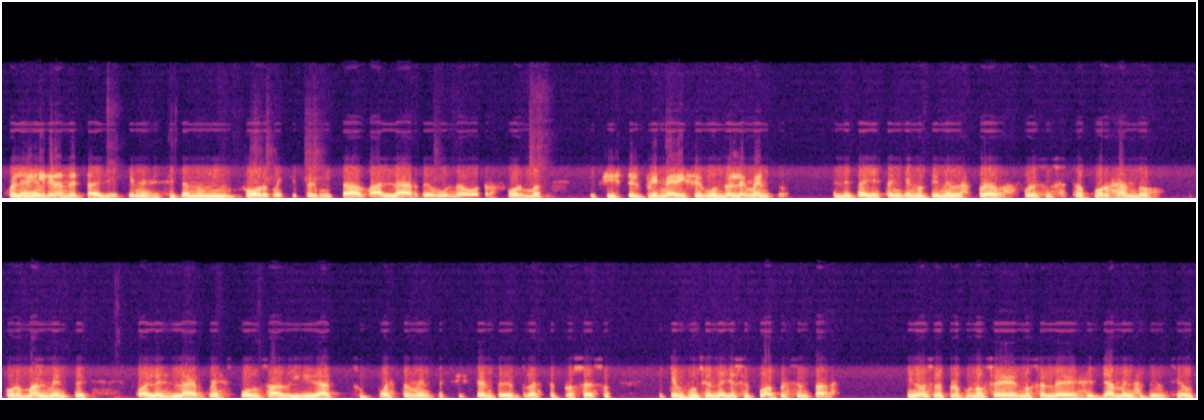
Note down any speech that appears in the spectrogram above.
¿Cuál es el gran detalle? Que necesitan un informe que permita avalar de una u otra forma si existe el primer y segundo elemento. El detalle está en que no tienen las pruebas, por eso se está forjando formalmente cuál es la responsabilidad supuestamente existente dentro de este proceso y que en función de ello se pueda presentar. Y no se, no se, no se les llame la atención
